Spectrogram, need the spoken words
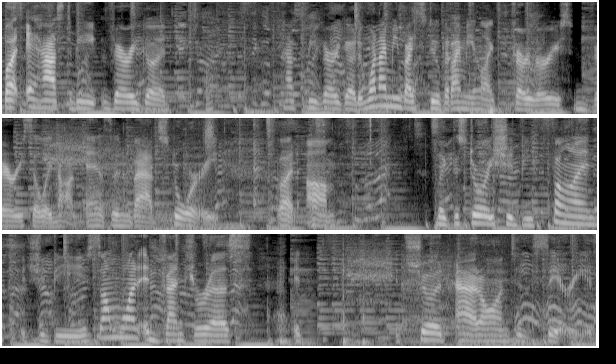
but it has to be very good has to be very good. And what I mean by stupid, I mean like very, very, very silly, not as in a bad story. But, um, like the story should be fun, it should be somewhat adventurous, it, it should add on to the series.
